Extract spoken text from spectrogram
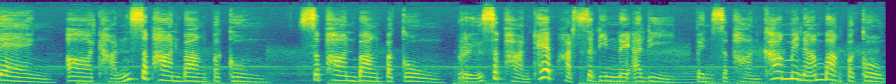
แดง อาถรรพ์สะพานบางปะกงสะพานบางปะกง หรือสะพานเทพหัสดินในอดีต เป็นสะพานข้ามแม่น้ำบางปะกง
